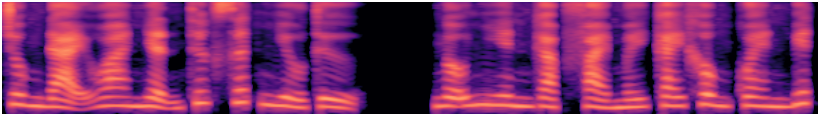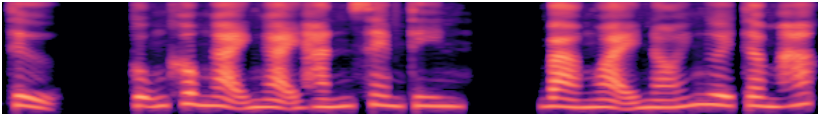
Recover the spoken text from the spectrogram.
Trung đại hoa nhận thức rất nhiều tử. Ngẫu nhiên gặp phải mấy cái không quen biết tử. Cũng không ngại ngại hắn xem tin. Bà ngoại nói ngươi tâm hắc,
